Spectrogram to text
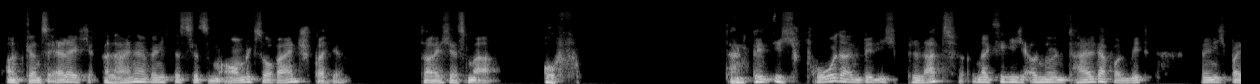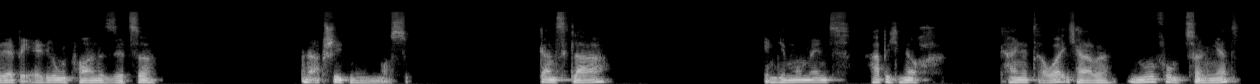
Und ganz ehrlich, alleine, wenn ich das jetzt im Augenblick so reinspreche, sage ich jetzt mal, uff, dann bin ich froh, dann bin ich platt und dann kriege ich auch nur einen Teil davon mit, wenn ich bei der Beerdigung vorne sitze und Abschied nehmen muss. Ganz klar, in dem Moment habe ich noch keine Trauer. Ich habe nur funktioniert.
